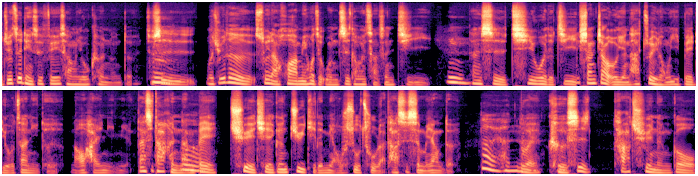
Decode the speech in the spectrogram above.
觉得这点是非常有可能的。就是我觉得，虽然画面或者文字它会产生记忆，嗯，但是气味的记忆相较而言，它最容易被留在你的脑海里面，但是它很难被确切跟具体的描述出来，它是什么样的。对，很难。对，可是它却能够，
